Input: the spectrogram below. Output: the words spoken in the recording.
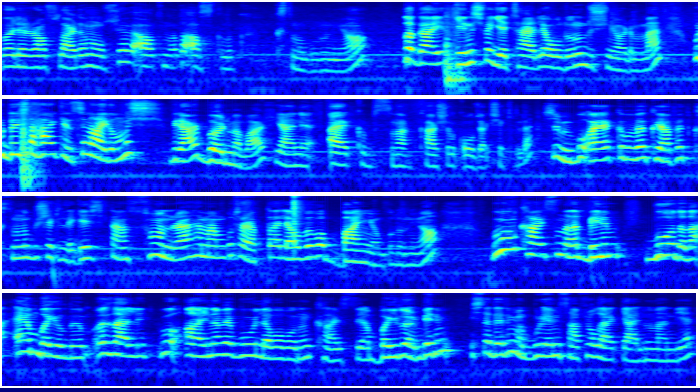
Böyle raflardan oluşuyor ve altında da askılık kısmı bulunuyor. Bu da gayet geniş ve yeterli olduğunu düşünüyorum ben. Burada işte herkes için ayrılmış birer bölme var. Yani ayakkabısına karşılık olacak şekilde. Şimdi bu ayakkabı ve kıyafet kısmını bu şekilde geçtikten sonra hemen bu tarafta lavabo banyo bulunuyor. Bunun karşısında da benim bu odada en bayıldığım özellik bu ayna ve bu lavabonun karşısı. Ya bayılıyorum. Benim işte dedim ya buraya misafir olarak geldim ben diye.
